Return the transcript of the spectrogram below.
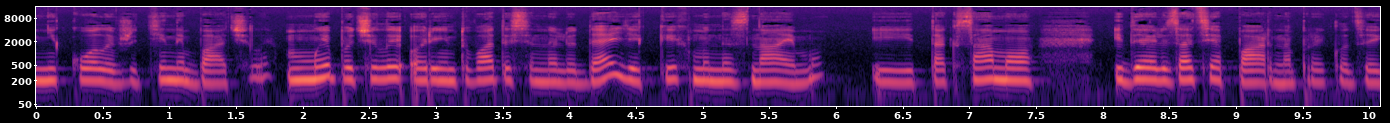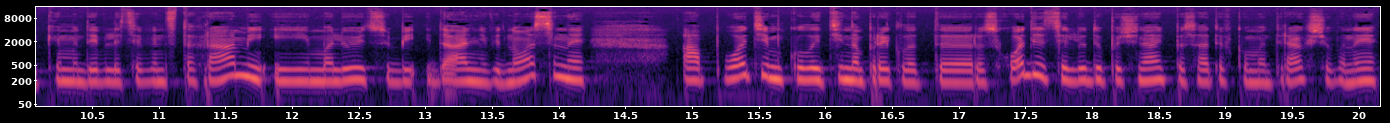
ніколи в житті не бачили. Ми почали орієнтуватися на людей, яких ми не знаємо. І так само ідеалізація пар, наприклад, за якими дивляться в інстаграмі і малюють собі ідеальні відносини. А потім, коли ті, наприклад, е, розходяться, люди починають писати в коментарях, що вони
